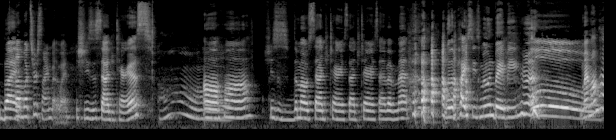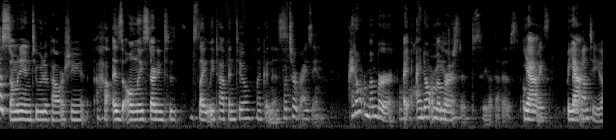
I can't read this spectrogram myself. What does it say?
but Um, what's her sign, by the way? she's a Sagittarius. Oh. Uh huh. She's the most Sagittarius Sagittarius I've ever met. With a Pisces moon, baby. Oh. My mom has so many intuitive powers she ha- is only starting to slightly tap into. My goodness. What's her rising? I don't remember. I, Oh, I don't remember. Interested to see what that is. Okay, Yeah. anyways, But back yeah, onto you.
